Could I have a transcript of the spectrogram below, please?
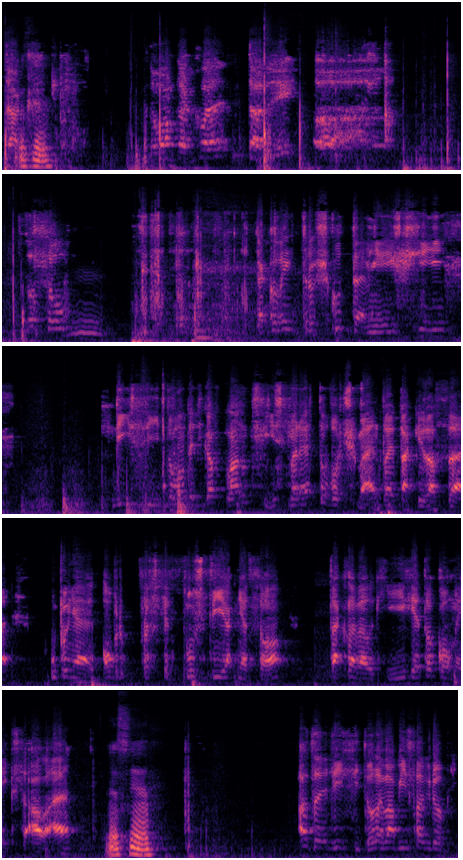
tak Jasně. to mám takhle tady. Ah, to jsou takový trošku temnější DC, to mám teďka v plánu číst, jmenuje to Watchmen, to je taky zase úplně obr, prostě tlustý jak něco, takhle velkých, je to komiks, ale Jasně. a to je DC, tohle má být fakt dobrý.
